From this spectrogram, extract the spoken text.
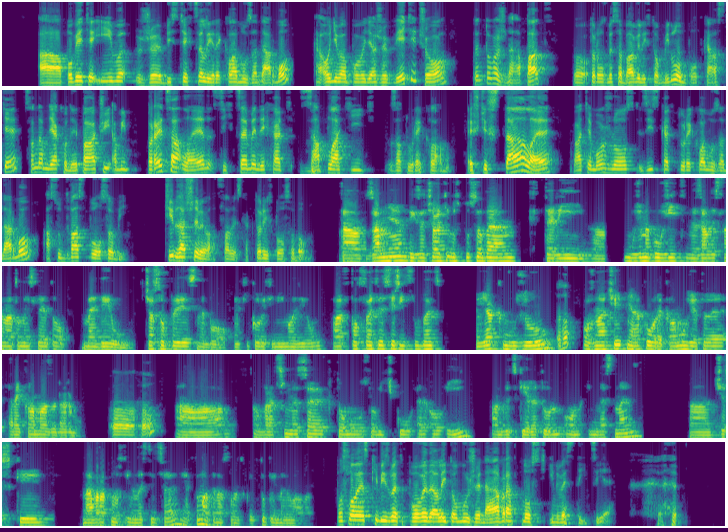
a poviete im, že by ste chceli reklamu zadarmo a oni vám povedia, že viete čo, tento váš nápad, o ktorom sme sa bavili v tom minulom podcaste, sa nám nejako nepáči a my predsa len si chceme nechať zaplatiť za tú reklamu. Ešte stále máte možnosť získať tú reklamu zadarmo a sú dva spôsoby. Čím začneme, Václav, dneska? Ktorým spôsobom? Tak za mě bych začal tím způsobem, který můžeme použít nezávisle na tom, jestli je to médium, časopis nebo jakýkoliv jiný médium, ale v podstatě si říct vůbec, jak můžu Aha. označit nějakou reklamu, že to je reklama zadarmo. Aha. A vracíme se k tomu slovíčku ROI, anglicky Return on Investment, a česky návratnost investice. Jak to máte na Slovensku? Jak to pojmenovávat? Po slovensky by sme to povedali tomu, že návratnosť investície.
